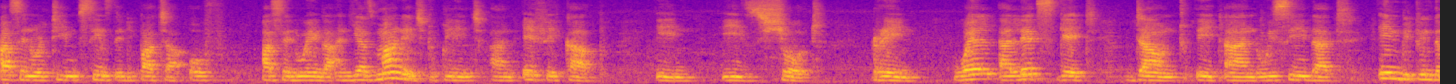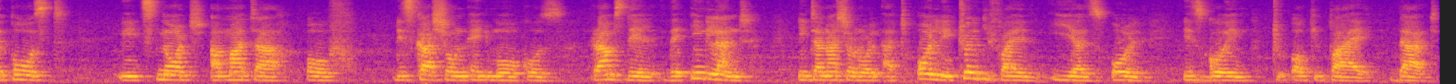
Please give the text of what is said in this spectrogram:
Arsenal team since the departure of Arsene Wenger. And he has managed to clinch an FA Cup in his short reign. Well, uh, let's get down to it. And we see that in between the post it's not a matter of discussion anymore because Ramsdale, the England international at only 25 years old is going to occupy that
